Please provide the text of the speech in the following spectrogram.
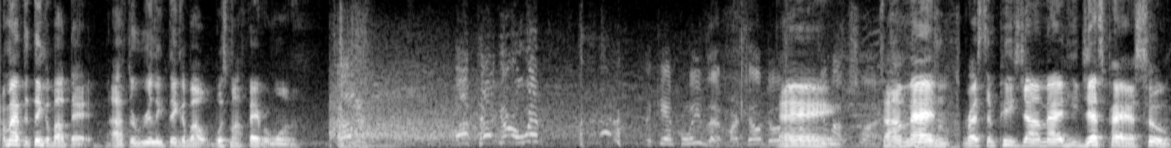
I'm gonna have to think about that. I have to really think about what's my favorite one. Martel, you're a whip. I can't believe that. Martel goes Dang. for a slide. John Madden. Rest in peace, John Madden. He just passed too.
